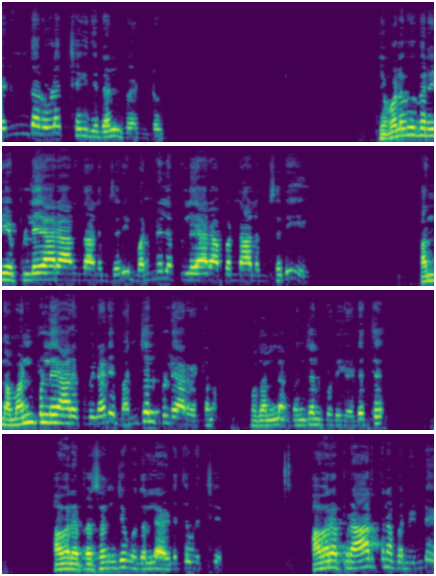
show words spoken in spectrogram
எழுந்தருளச் செய்திடல் வேண்டும். எவ்வளவு பெரிய பிள்ளையாரா இருந்தாலும் சரி மண்ணில பிள்ளையாரா பண்ணாலும் சரி அந்த மண் பிள்ளையாருக்கு பின்னாடி மஞ்சள் பிள்ளையார் வைக்கணும். முதல்ல மஞ்சள் பொடி எடுத்து அவரை பிசைஞ்சு முதல்ல எடுத்து வச்சு அவரை பிரார்த்தனை பண்ணிட்டு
